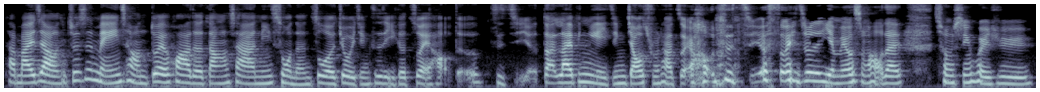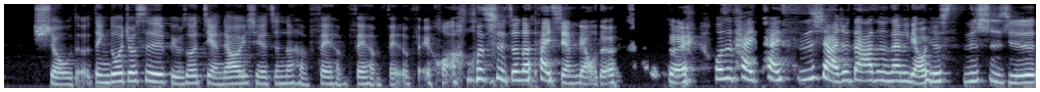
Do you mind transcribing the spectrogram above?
坦白讲，就是每一场对话的当下，你所能做的就已经是一个最好的自己了。对，来宾也已经交出他最好自己了，所以就是也没有什么好再重新回去修的。顶多就是比如说剪掉一些真的很废、很废、很废的废话，或是真的太闲聊的，对，或是太太私下，就大家真的在聊一些私事，其实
